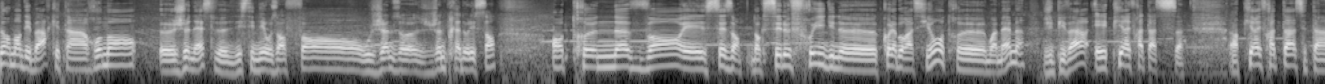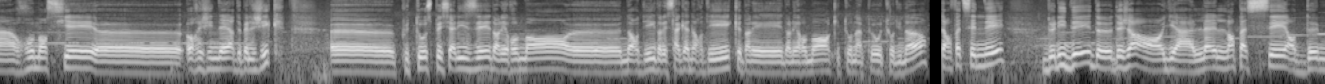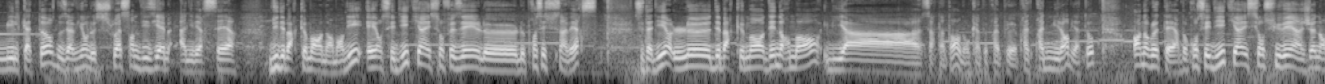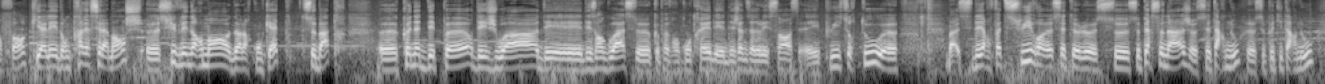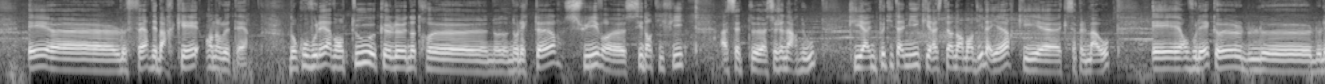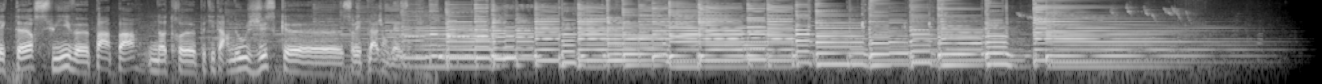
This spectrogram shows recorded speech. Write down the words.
roman débarque est un roman euh, jeunesse euh, destiné aux enfants, aux jeunes, euh, jeunes préadolescents entre 9 ans et 16 ans. Donc c'est le fruit d'une collaboration entre moi-même, Gilles Pivard, et Pierre Efratas. Pierre Efratas est un romancier originaire de Belgique, plutôt spécialisé dans les romans nordiques, dans les sagas nordiques, dans les, dans les romans qui tournent un peu autour du Nord. En c'est né de l'idée de déjà il y a l'an passé en 2014 nous avions le 70e anniversaire du débarquement en Normandie et on s'est dit tiens et si on faisait le, processus inverse c'est-à-dire le débarquement des Normands il y a un certain temps donc à peu près près, de 1000 ans bientôt en Angleterre. Donc on s'est dit tiens et si on suivait un jeune enfant qui allait donc traverser la Manche euh, suivre les Normands dans leur conquête se battre euh, connaître des peurs des joies des, angoisses euh, que peuvent rencontrer des jeunes adolescents et puis surtout, euh, bah, c'est-à-dire en fait suivre ce, personnage, cet Arnoux, ce petit Arnoux, et euh, le faire débarquer en Angleterre. Donc on voulait avant tout que notre, nos, lecteurs suivent, euh, s'identifient à, ce jeune Arnoux, qui a une petite amie qui est restée en Normandie d'ailleurs, qui, s'appelle Mao. Et on voulait que le, le, lecteur suive pas à pas notre petit Arnoux jusque sur les plages anglaises.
